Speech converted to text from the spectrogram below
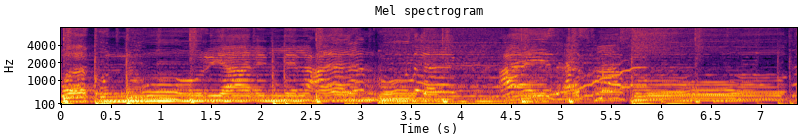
وأكون نور يعلن للعالم جودك. عايز أسمع صوتك.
